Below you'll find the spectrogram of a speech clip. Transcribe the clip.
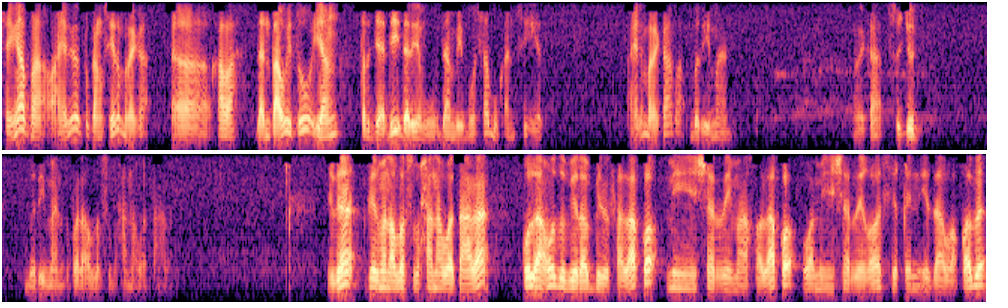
Sehingga apa? Akhirnya tukang sihir mereka e, kalah dan tahu itu yang terjadi dari Nabi Musa bukan sihir. Akhirnya mereka apa? Beriman. Mereka sujud beriman kepada Allah Subhanahu wa taala. Juga firman Allah Subhanahu wa taala, "Qul a'udzu birabbil falaq min syarri ma khalaq wa min syarri ghasiqin idza waqab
